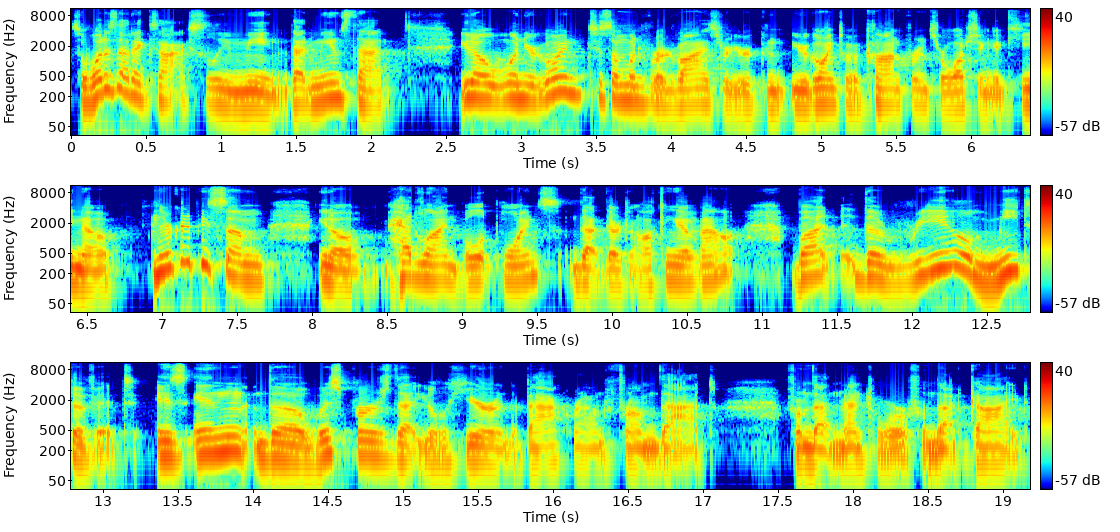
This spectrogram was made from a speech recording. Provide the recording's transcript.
So what does that exactly mean? That means that, you know, when you're going to someone for advice or you're you're going to a conference or watching a keynote, there are going to be some, you know, headline bullet points that they're talking about, but the real meat of it is in the whispers that you'll hear in the background from that from that mentor or from that guide.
